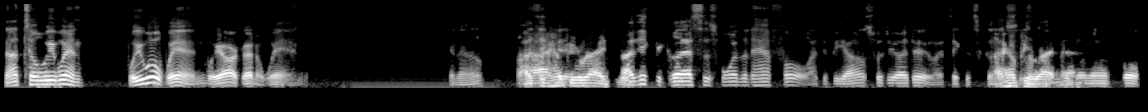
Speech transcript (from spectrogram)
not till we win. We will win. We are going to win. You know, I, think hope you're right. dude. I think the glass is more than half full. I, to be honest with you, I do. I think it's glass. I hope you're right, man. half full,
